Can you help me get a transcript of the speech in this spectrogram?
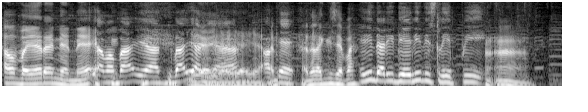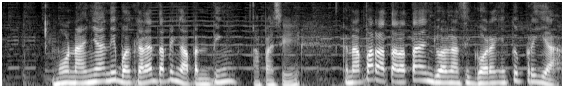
Apa bayaran ya, Nek? Sama bayar, dibayar Iya, ya. iya, iya, iya. Oke. Ada lagi siapa? Ini dari Denny di Sleepy. Mm-mm. Mau nanya nih buat kalian tapi nggak penting. Apa sih? Kenapa rata-rata yang jual nasi goreng itu pria?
